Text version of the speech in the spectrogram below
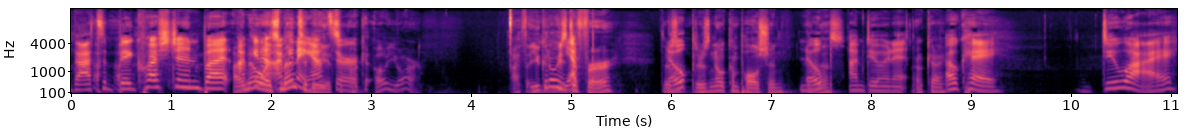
That's a big question, but I I'm know gonna, it's I'm meant gonna to be. It's, answer. okay. Oh, you are. I thought you could always Yep. defer. There's, Nope. There's no compulsion. in Nope. I'm doing it. Okay. Okay. Do I?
